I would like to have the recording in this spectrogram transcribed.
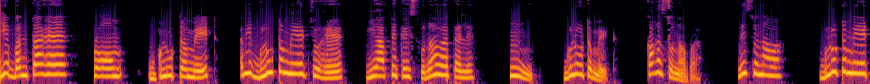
یہ بنتا ہے فروم گلوٹامیٹ اب یہ گلوٹامیٹ جو ہے یہ آپ نے کہیں سنا ہوا ہے پہلے گلوٹامیٹ کہاں سنا ہوا نہیں سنا ہوا glutamate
